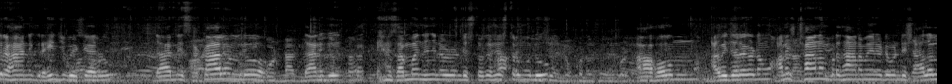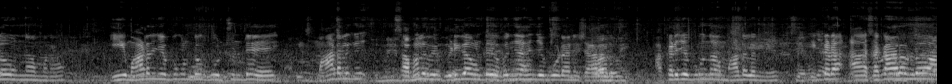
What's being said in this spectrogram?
గ్రహాన్ని గ్రహించి పెట్టారు. దాన్ని సకాలంలో దానికి సంబంధించినటువంటి స్తుతశస్త్రములు ఆ హోమం అవి జరగడం అనుష్ఠానం ప్రధానమైనటువంటి శాలలో ఉన్నాం మనం. ఈ మాటలు చెప్పుకుంటూ కూర్చుంటే మాటలకి సభలు విడిగా ఉంటాయి ఉపన్యాసం చెప్పుకోవడానికి శాలలు. అక్కడ చెప్పుకుందాం మాటలన్నీ. ఇక్కడ ఆ సకాలంలో ఆ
